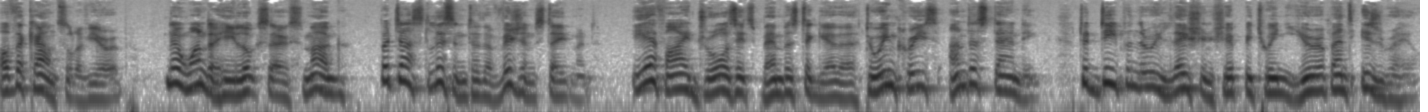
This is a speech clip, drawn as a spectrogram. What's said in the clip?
of the Council of Europe. No wonder he looks so smug. But just listen to the vision statement. EFI draws its members together to increase understanding, to deepen the relationship between Europe and Israel,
